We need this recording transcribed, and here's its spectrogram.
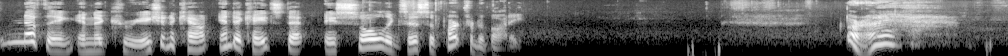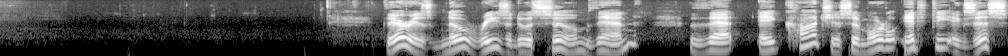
Nothing in the creation account indicates that a soul exists apart from the body. All right. There is no reason to assume, then, that a conscious immortal entity exists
